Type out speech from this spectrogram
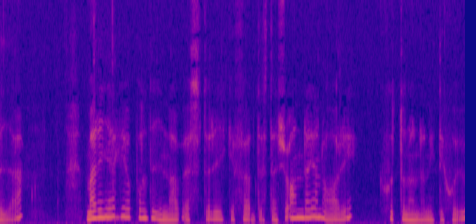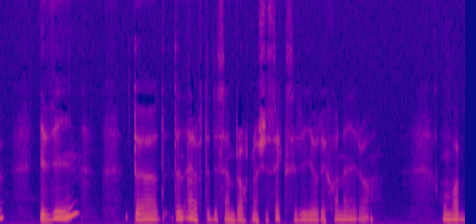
Maria. Maria Leopoldina av Österrike föddes den 22 januari 1797 i Wien. Död den 11 december 1826 i Rio de Janeiro. Hon var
